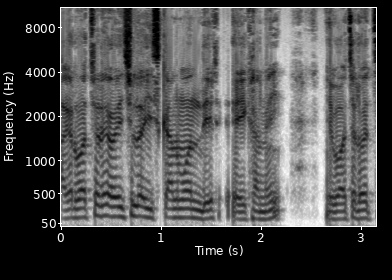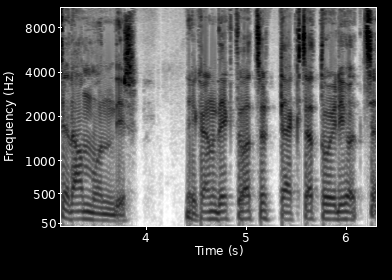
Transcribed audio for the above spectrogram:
আগের বছরে হয়েছিল ইস্কান মন্দির এইখানেই, এবছর হচ্ছে রাম মন্দির। এখানে দেখতে পাচ্ছ ট্যাক্সচার তৈরি হচ্ছে,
